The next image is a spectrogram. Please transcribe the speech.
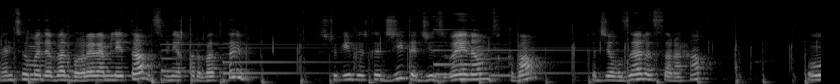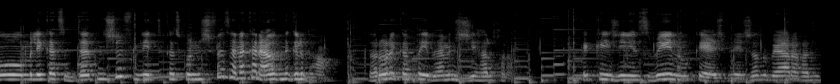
هانتوما دابا البغريره ملي طابت ملي قربات طيب. شفتو كيفاش كتجي؟ كتجي زوينة ومثقبه كتجي غزالة الصراحة. وملي كتبدا تنشف ملي كتكون نشفات أنا كنعاود نقلبها. ضروري كنطيبها من الجهة الأخرى. كيجيني زوين وكيعجبني. جربيها راه غادي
